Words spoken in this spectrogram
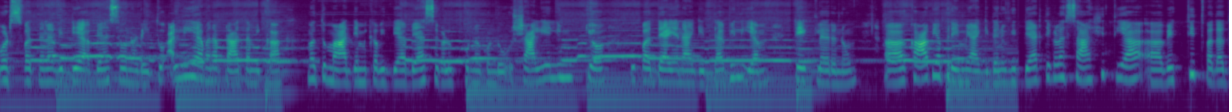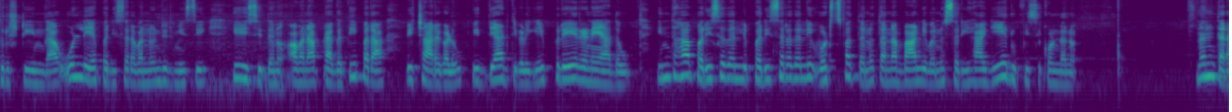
ವರ್ಡ್ಸ್ವತ್ನ ವಿದ್ಯಾಭ್ಯಾಸವು ನಡೆಯಿತು. ಅಲ್ಲಿಯೇ ಅವನ ಪ್ರಾಥಮಿಕ ಮತ್ತು ಮಾಧ್ಯಮಿಕ ವಿದ್ಯಾಭ್ಯಾಸಗಳು ಪೂರ್ಣಗೊಂಡವು ಶಾಲೆಯಲ್ಲಿ ಮುಖ್ಯ ಉಪಾಧ್ಯಾಯನಾಗಿದ್ದ ವಿಲಿಯಂ ಟೇಕ್ಲರನು ಕಾವ್ಯ ಪ್ರೇಮಿಯಾಗಿದ್ದನು ವಿದ್ಯಾರ್ಥಿಗಳ ಸಾಹಿತ್ಯ ವ್ಯಕ್ತಿತ್ವದ ದೃಷ್ಟಿಯಿಂದ ಒಳ್ಳೆಯ ಪರಿಸರವನ್ನು ನಿರ್ಮಿಸಿ ಇರಿಸಿದ್ದನು. ಅವನ ಪ್ರಗತಿಪರ ವಿಚಾರಗಳು ವಿದ್ಯಾರ್ಥಿಗಳಿಗೆ ಪ್ರೇರಣೆಯಾದವು. ಇಂತಹ ಪರಿಸರದಲ್ಲಿ ಪರಿಸರದಲ್ಲಿ ವರ್ಡ್ಸ್ವತ್ತನು ತನ್ನ ಬಾಲ್ಯವನ್ನು ಸರಿಯಾಗಿಯೇ ರೂಪಿಸಿಕೊಂಡನು. ನಂತರ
